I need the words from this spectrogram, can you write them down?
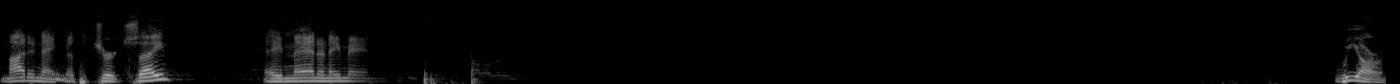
mighty name. Let the church say, Amen and amen. You can be seated. Hallelujah. We are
